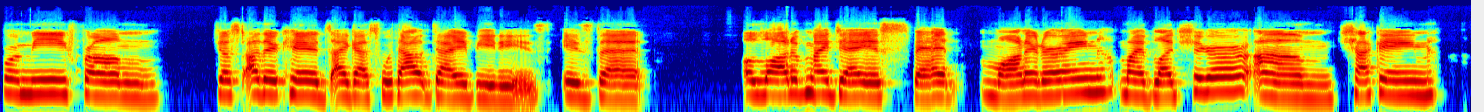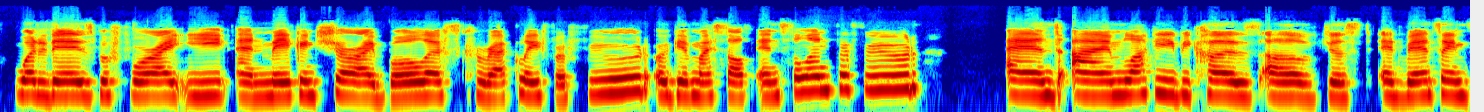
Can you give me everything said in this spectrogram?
for me from just other kids, I guess, without diabetes is that a lot of my day is spent monitoring my blood sugar, um, checking what it is before I eat, and making sure I bolus correctly for food or give myself insulin for food. And I'm lucky because of just advancing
